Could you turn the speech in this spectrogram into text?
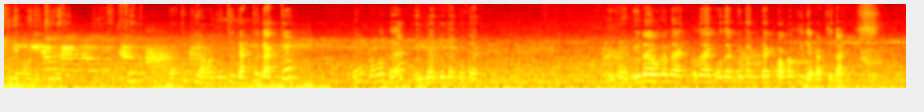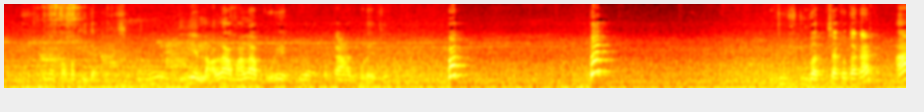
কি আওয়াজ হচ্ছে দেখ তো কি আওয়াজ হচ্ছে দেখ তো দেখ তো। দেখ বাবা দেখ ওই দেখো দেখো দেখ। ওই দেখ ওই দেখ ওকে দেখ ও দেখ ও দেখ ও দেখ দেখ পাপা কি দেখাচ্ছে দেখ। পাপা কি দেখাচ্ছে? দিয়ে লালা মালা পরে পুরো একটা কার পড়েছে! দুষ্টু বাচ্চা কোথাকার? আ!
